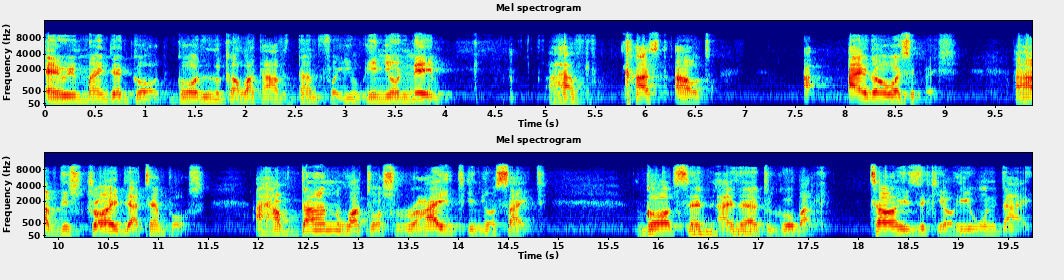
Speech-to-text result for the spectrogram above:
and reminded god god look at what i have done for you. In your name i have cast out idol worshippers. I have destroyed their temples. I have done what was right in your sight. God sent mm-hmm. Isaiah to go back. Tell Ezekiel he won't die.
